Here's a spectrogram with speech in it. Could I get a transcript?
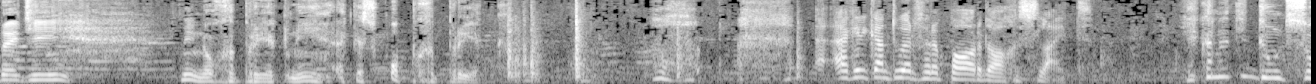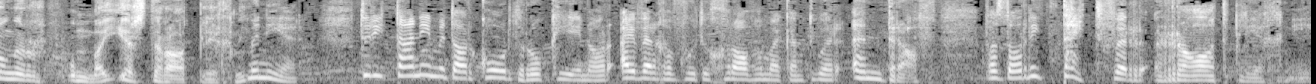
Reggie, nie nog gepreek nie. Ek is opgepreek. Ek het die kantoor vir 'n paar dae gesluit. Jy kan dit nie doen sonder om my eers te raadpleeg nie. Meneer, toe die tannie met haar kort rokkie en haar ywerige fotograaf in my kantoor indraf, was daar nie tyd vir raadpleeg nie.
